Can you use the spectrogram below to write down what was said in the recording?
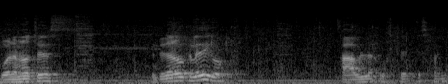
Buenas noches. ¿Entiende algo que le digo? ¿Habla usted español?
